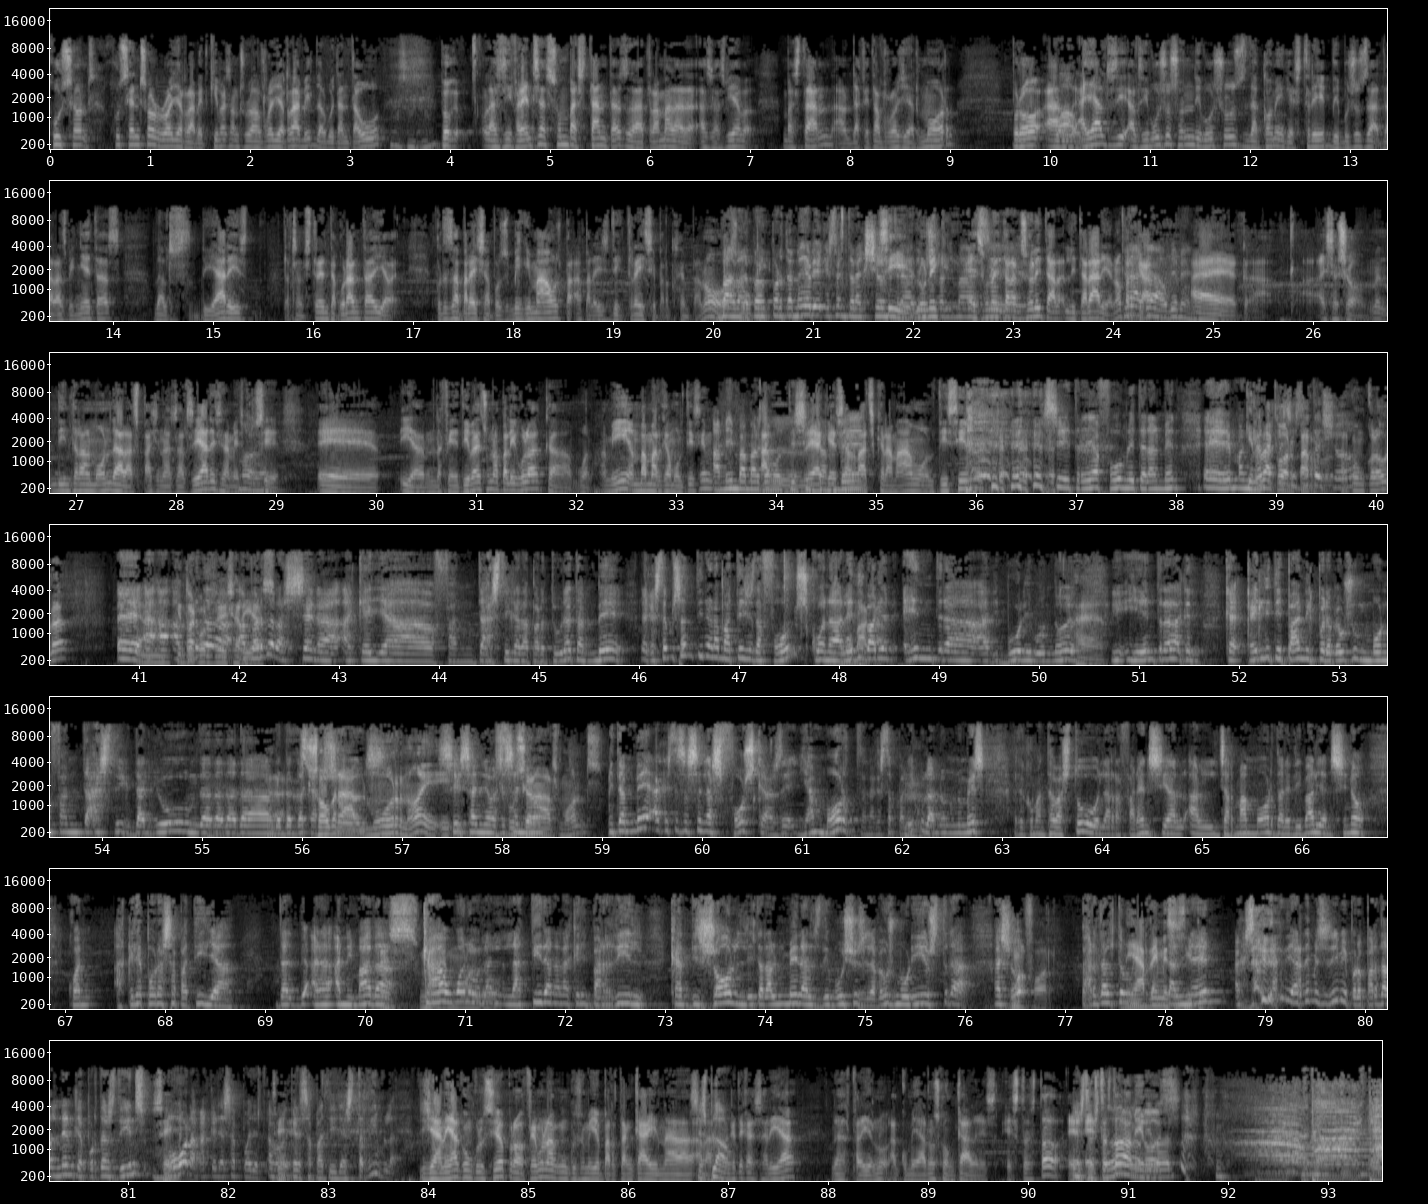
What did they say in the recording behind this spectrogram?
Who, Sons- Who Censored Roger Rabbit? Qui va censurar el Roger Rabbit del 81? Però que les diferències són bastantes, la trama es desvia bastant, de fet el Roger mor, però el, Uau. allà els, els dibuixos són dibuixos de còmic strip, dibuixos de, de les vinyetes, dels diaris, dels anys 30, 40 i en comptes d'aparèixer doncs, Mickey Mouse apareix Dick Tracy per exemple no? Va, va, però, però també hi havia aquesta interacció sí, entre és una i- interacció liter literària no? Clar, perquè clar, òbviament. eh, és això, dintre del món de les pàgines dels diaris i a més, doncs, sí, eh, i en definitiva és una pel·lícula que bueno, a mi em va marcar moltíssim A mi em va marcar el moltíssim, que també. se'l vaig cremar moltíssim sí, treia fum, literalment. Eh, quin que record per, això. per concloure Eh, a, a, a, part de, a part de l'escena aquella fantàstica d'apertura també la que estem sentint ara mateix de fons quan a maca. Varian entra a Bollywood no? Eh. I, i entra en aquest, que, que ell li té pànic però veus un món fantàstic de llum de, de, de, de, de, de, de sobre el cançons. mur no? I, sí senyor, sí senyor. els mons I també aquestes escenes fosques, eh, hi ha mort en aquesta pel·lícula, mm. no només el que comentaves tu, la referència al, al germà mort de Lady Valiant, sinó quan aquella pobra sapatilla de, de, animada. És cau, bueno, la, la tiren en aquell barril que dissol literalment els dibuixos i la veus morir, ostres, això molt fort. part del teu Arde, del nen exacte, ni Arde Mississippi però part del nen que portes dins Sí. mor amb aquella, sapatilla, amb Sí. aquella sapatilla és terrible. Genial conclusió però fem una conclusió millor per tancar i anar a la Sisplau. que seria acomiadar-nos con cal és, esto es todo, Esto esto, es es todo, todo, amigos, amigos.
